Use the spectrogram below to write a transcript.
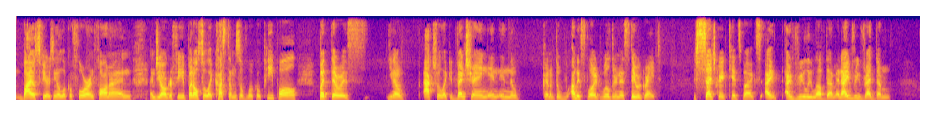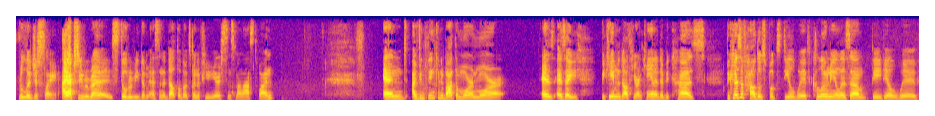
biospheres, you know, local flora and fauna and and geography, but also like customs of local people. But there was, you know, actual like adventuring in in the kind of the unexplored wilderness, they were great. They're such great kids books. I I really love them, and I reread them religiously. I actually reread, still reread them as an adult, although it's been a few years since my last one. And I've been thinking about them more and more as as I became an adult here in Canada because because of how those books deal with colonialism, they deal with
